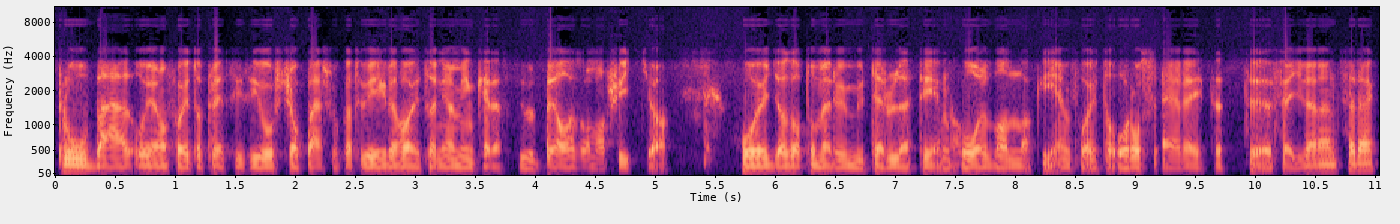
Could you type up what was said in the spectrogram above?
próbál olyan fajta precíziós csapásokat végrehajtani, amin keresztül beazonosítja, hogy az atomerőmű területén hol vannak ilyenfajta orosz elrejtett fegyverrendszerek,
